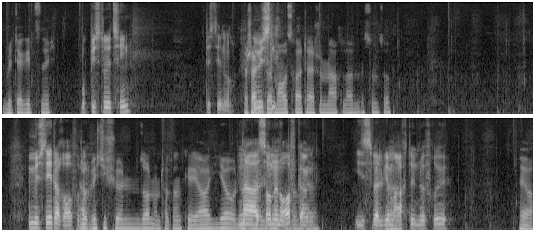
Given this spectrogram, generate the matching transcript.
mit der geht's nicht. Wo bist du jetzt hin? Bist du noch? Wahrscheinlich beim Mausrad da schon nachladen ist und so. wir müssen eh darauf, Ja, oder? richtig schön Sonnenuntergang hier, ja, hier und Na, Sonnenaufgang. Ist, weil wir um Ja. 8 Uhr in der Früh. Ja.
